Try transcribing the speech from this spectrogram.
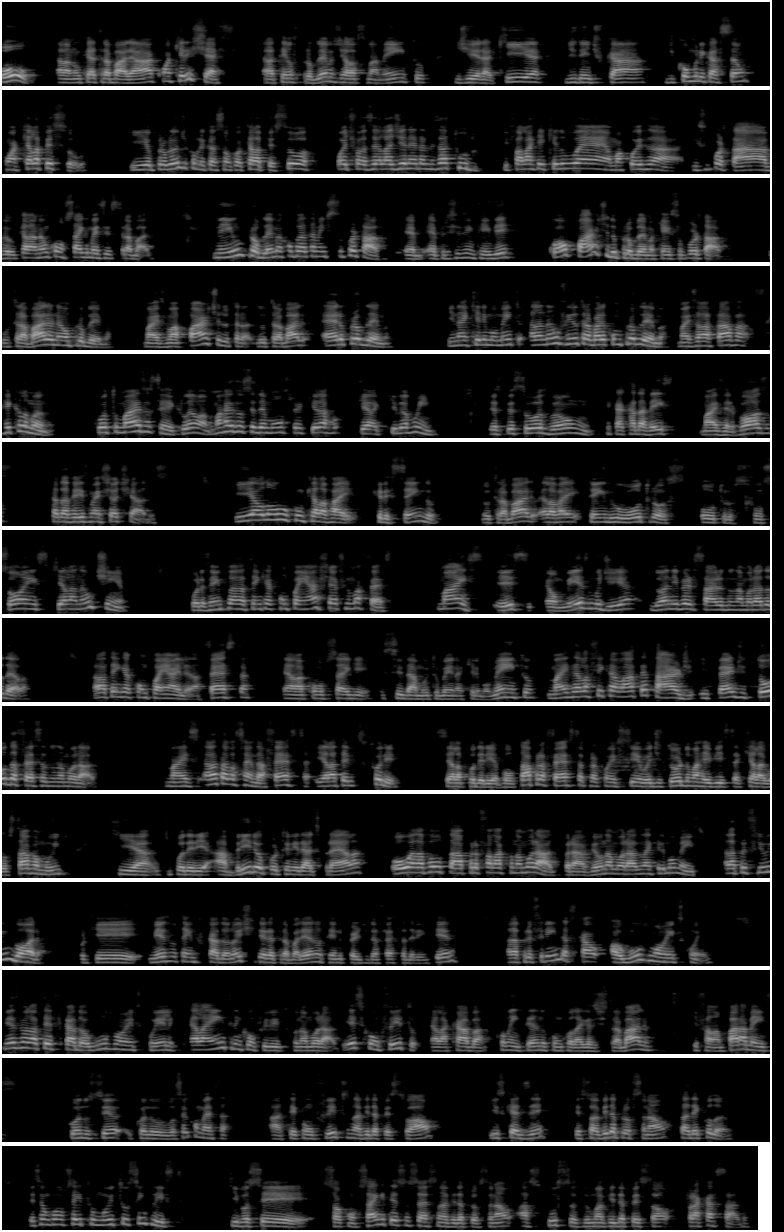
Ou ela não quer trabalhar com aquele chefe. Ela tem os problemas de relacionamento, de hierarquia, de identificar, de comunicação com aquela pessoa. E o problema de comunicação com aquela pessoa pode fazer ela generalizar tudo e falar que aquilo é uma coisa insuportável, que ela não consegue mais esse trabalho. Nenhum problema é completamente insuportável. É, é preciso entender qual parte do problema que é insuportável. O trabalho não é um problema, mas uma parte do, tra do trabalho era o problema. E naquele momento ela não viu o trabalho como problema, mas ela estava reclamando. Quanto mais você reclama, mais você demonstra que aquilo, é, que aquilo é ruim. E as pessoas vão ficar cada vez mais nervosas, cada vez mais chateadas. E ao longo com que ela vai crescendo no trabalho, ela vai tendo outros outras funções que ela não tinha. Por exemplo, ela tem que acompanhar a chefe numa festa mas esse é o mesmo dia do aniversário do namorado dela. Ela tem que acompanhar ele na festa, ela consegue se dar muito bem naquele momento, mas ela fica lá até tarde e perde toda a festa do namorado. Mas ela estava saindo da festa e ela teve que escolher se ela poderia voltar para a festa para conhecer o editor de uma revista que ela gostava muito, que, que poderia abrir oportunidades para ela, ou ela voltar para falar com o namorado, para ver o namorado naquele momento. Ela preferiu ir embora porque mesmo tendo ficado a noite inteira trabalhando, tendo perdido a festa dele inteira, ela preferia ainda ficar alguns momentos com ele. Mesmo ela ter ficado alguns momentos com ele, ela entra em conflito com o namorado. Esse conflito, ela acaba comentando com colegas de trabalho que falam: parabéns. Quando você, quando você começa a ter conflitos na vida pessoal, isso quer dizer que sua vida profissional está decolando. Esse é um conceito muito simplista, que você só consegue ter sucesso na vida profissional às custas de uma vida pessoal fracassada.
